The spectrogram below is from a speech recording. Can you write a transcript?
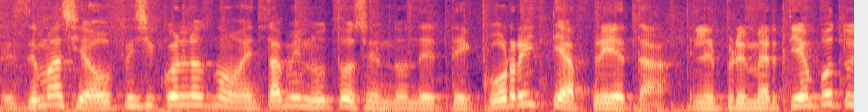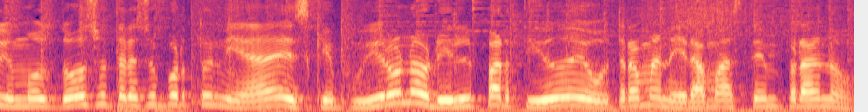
es demasiado físico en los 90 minutos en donde te corre y te aprieta. En el primer tiempo tuvimos dos o tres oportunidades que pudieron abrir el partido de otra manera más temprano.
